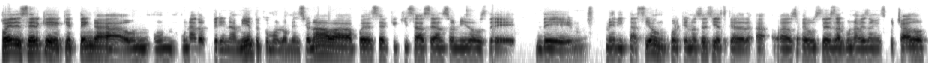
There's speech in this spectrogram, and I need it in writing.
puede ser que, que tenga un, un, un adoctrinamiento, como lo mencionaba, puede ser que quizás sean sonidos de de meditación, porque no sé si es que a, a, o sea, ustedes alguna vez han escuchado,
